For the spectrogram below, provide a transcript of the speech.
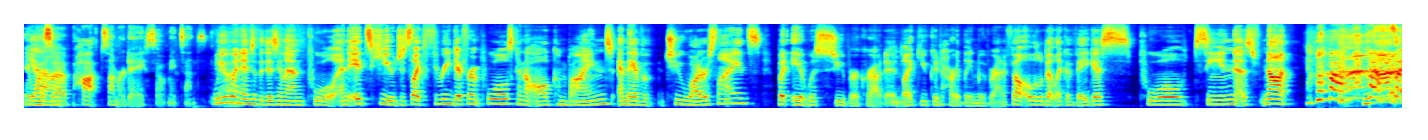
it was a hot summer day, so it made sense. We went into the Disneyland pool and it's huge. It's like three different pools kind of all combined and they have two water slides, but it was super crowded. Like you could hardly move around. It felt a little bit like a Vegas pool scene as not not a Vegas pool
